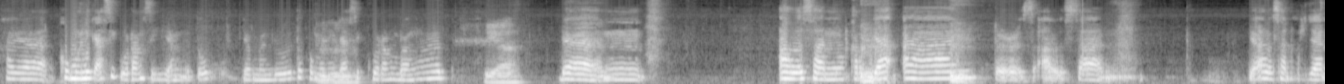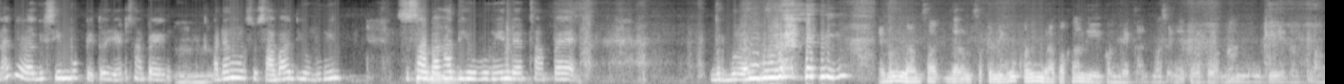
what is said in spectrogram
kayak komunikasi kurang sih yang itu. Zaman dulu tuh komunikasi Hmm. kurang banget. Iya, dan alasan kerjaan terus alasan ya alasan kerjaan aja lagi sibuk gitu. Jadi sampai mm, kadang susah banget dihubungin. Susah Hmm. banget dihubungin dan sampai berbulan-bulan emang dalam satu dalam satu minggu kalian berapa kali kontekan? Maksudnya teleponan mungkin atau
